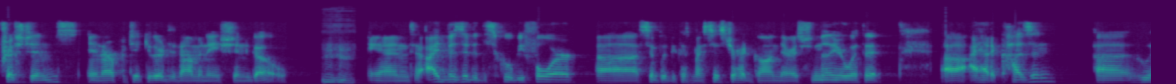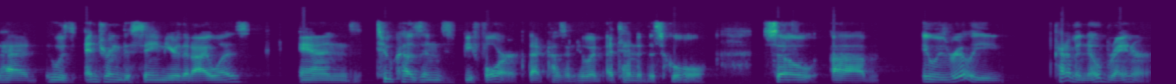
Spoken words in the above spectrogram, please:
Christians in our particular denomination go. Mm-hmm. And I'd visited the school before, uh, simply because my sister had gone there. I was familiar with it. Uh, I had a cousin uh, who had who was entering the same year that I was, and two cousins before that cousin who had attended the school. So um, it was really kind of a no-brainer.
